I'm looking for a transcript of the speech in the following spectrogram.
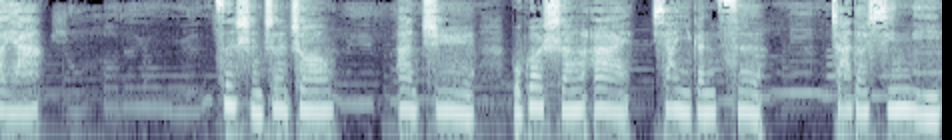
好呀。自始至终，那句不过深爱像一根刺，扎得心里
